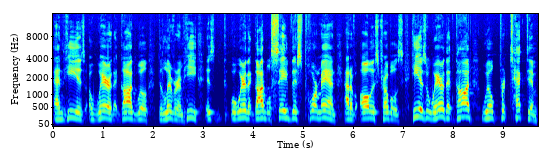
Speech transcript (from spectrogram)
and he is aware that God will deliver him. He is aware that God will save this poor man out of all his troubles. He is aware that God will protect him.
